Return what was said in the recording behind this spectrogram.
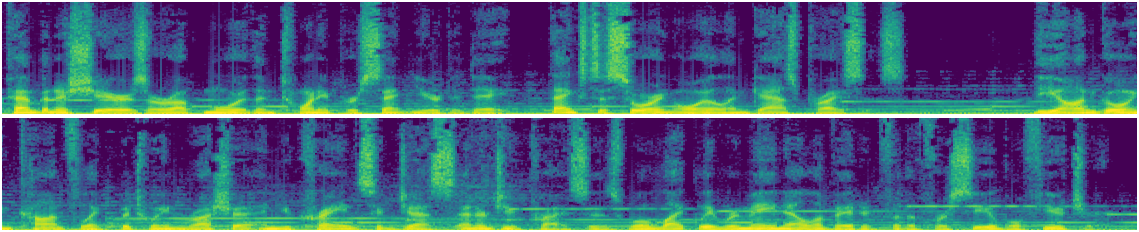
Pembina shares are up more than 20% year to date, thanks to soaring oil and gas prices. The ongoing conflict between Russia and Ukraine suggests energy prices will likely remain elevated for the foreseeable future.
